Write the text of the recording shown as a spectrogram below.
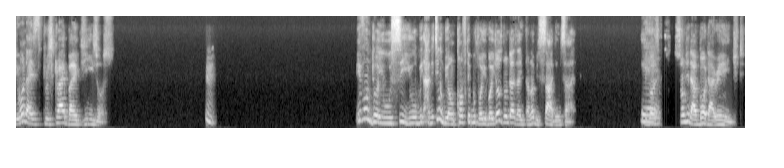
The one that is prescribed by Jesus. Hmm. Even though you will see, you will be the thing will be uncomfortable for you, but you just know that, that you cannot be sad inside Yeah. because something that God arranged.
